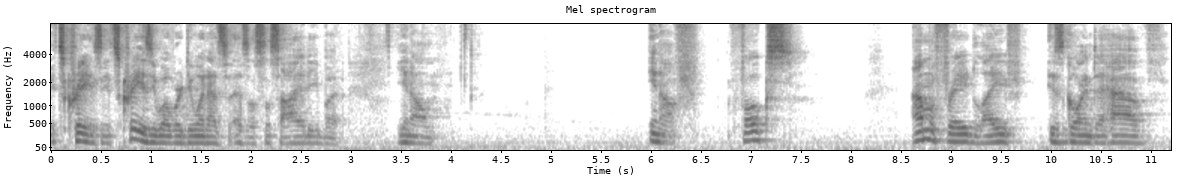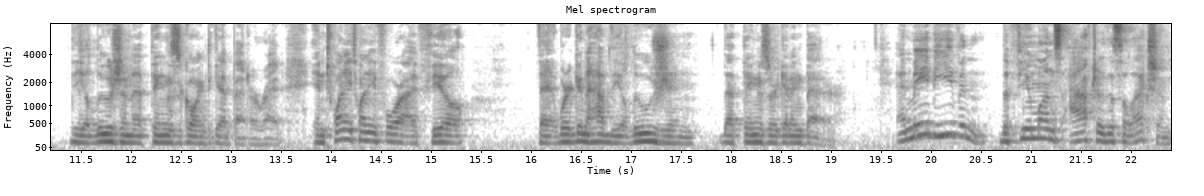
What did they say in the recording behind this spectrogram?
it's crazy. It's crazy what we're doing as as a society, but you know, enough. Folks, I'm afraid life is going to have the illusion that things are going to get better, right? In 2024, I feel that we're going to have the illusion that things are getting better. And maybe even the few months after this election,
